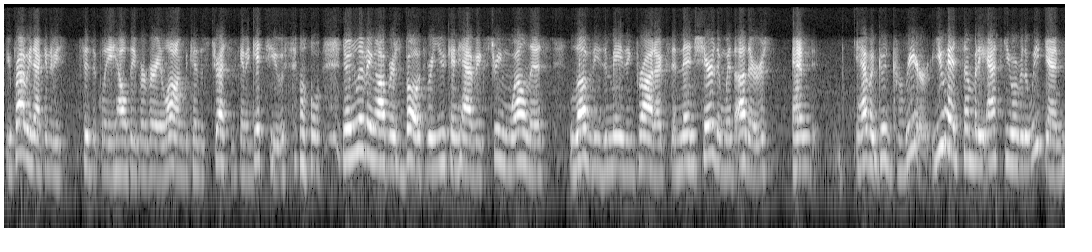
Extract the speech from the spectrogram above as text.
you're probably not going to be physically healthy for very long because the stress is going to get to you. So, Young Living offers both where you can have extreme wellness, love these amazing products, and then share them with others and have a good career. You had somebody ask you over the weekend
